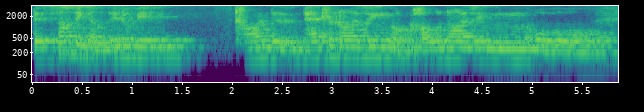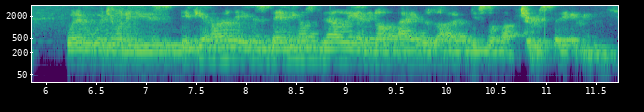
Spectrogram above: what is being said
there's something a little bit kind of patronising or colonising or whatever word you want to use if you're only extending hospitality and not able to open yourself up to receiving.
